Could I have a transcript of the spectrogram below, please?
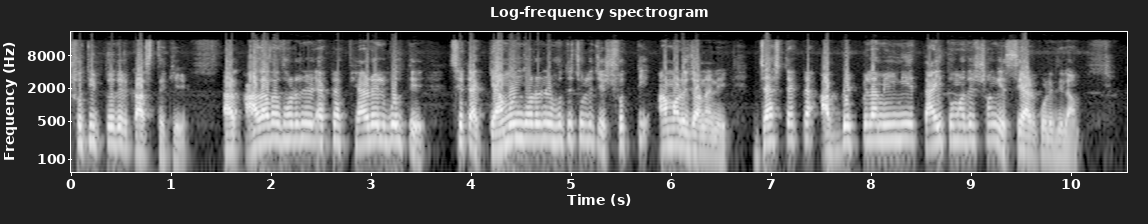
সতীর্থদের কাছ থেকে। আর আলাদা ধরনের একটা ফেয়ারওয়েল বলতে সেটা কেমন ধরনের হতে চলেছে সত্যি আমারও জানা নেই। জাস্ট একটা আপডেট পেলাম এই নিয়ে, তাই তোমাদের সঙ্গে শেয়ার করে দিলাম। তো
